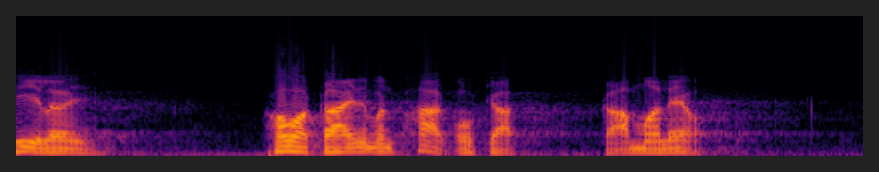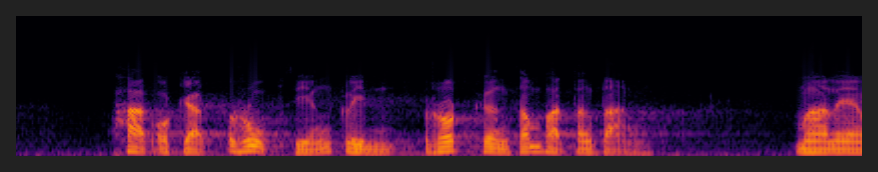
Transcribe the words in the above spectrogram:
ที่เลย เพราะว่ากายเนี่ยมันภาคออกจากกามมาแล้ว ภาคออกจากรูปเสียงกลิ่นรสเครื่องสัมผัสต่าง ๆ มาแล้ว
